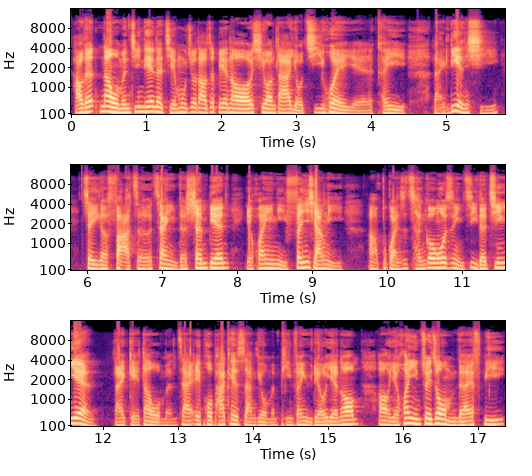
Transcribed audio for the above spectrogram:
好的，那我们今天的节目就到这边喽。希望大家有机会也可以来练习这一个法则，在你的身边，也欢迎你分享你。啊，不管是成功或是你自己的经验，来给到我们在 Apple Podcast 上给我们评分与留言哦。哦，也欢迎追踪我们的 FB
